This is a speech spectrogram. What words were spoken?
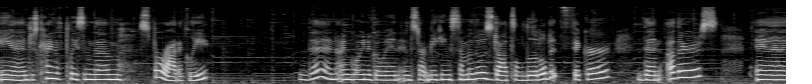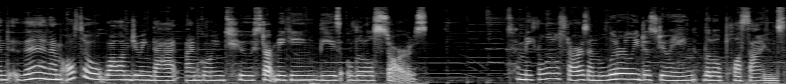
and just kind of placing them sporadically. Then I'm going to go in and start making some of those dots a little bit thicker than others. And then I'm also, while I'm doing that, I'm going to start making these little stars to make the little stars, I'm literally just doing little plus signs.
